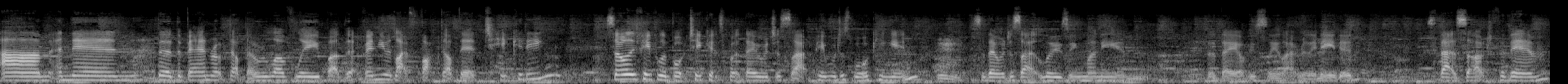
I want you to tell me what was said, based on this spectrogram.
Um, and then the the band rocked up. They were lovely, but the venue had like fucked up their ticketing. So all these people had bought tickets, but they were just like people just walking in. So they were just like losing money, and that they obviously like really needed. So that sucked for them.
